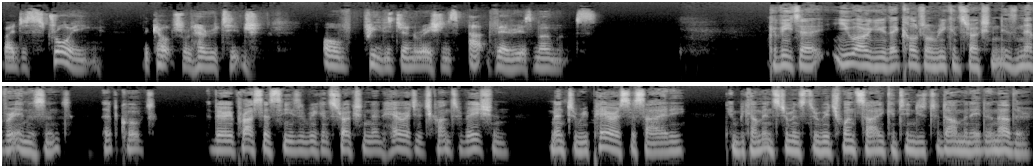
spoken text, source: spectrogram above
by destroying the cultural heritage of previous generations at various moments. Kavita, you argue that cultural reconstruction is never innocent, that, quote, the very processes of reconstruction and heritage conservation meant to repair a society can become instruments through which one side continues to dominate another.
